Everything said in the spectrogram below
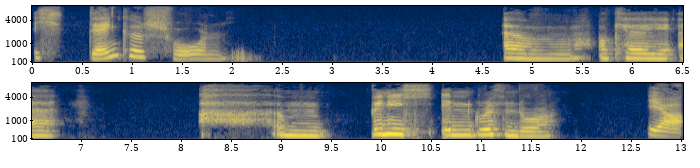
ich denke schon. Ähm, okay. Äh, ähm, bin ich in Gryffindor? Ja,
